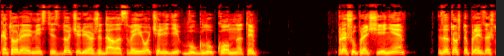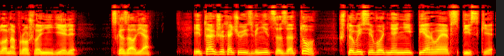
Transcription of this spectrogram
которая вместе с дочерью ожидала своей очереди в углу комнаты. «Прошу прощения за то, что произошло на прошлой неделе», — сказал я. «И также хочу извиниться за то, что вы сегодня не первая в списке,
